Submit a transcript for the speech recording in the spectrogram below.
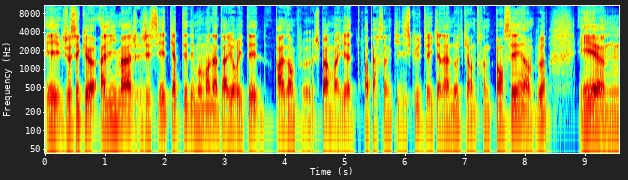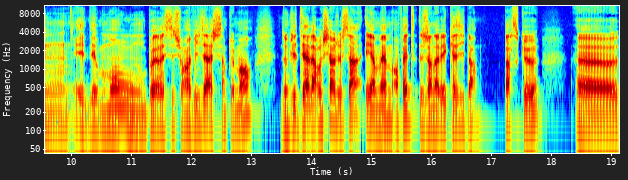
Et je sais que à l'image, j'ai essayé de capter des moments d'intériorité. Par exemple, je sais pas moi, il y a trois personnes qui discutent et qu'il y en a un autre qui est en train de penser un peu, et, euh, et des moments où on peut rester sur un visage simplement. Donc j'étais à la recherche de ça et en même, en fait, j'en avais quasi pas parce que euh,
